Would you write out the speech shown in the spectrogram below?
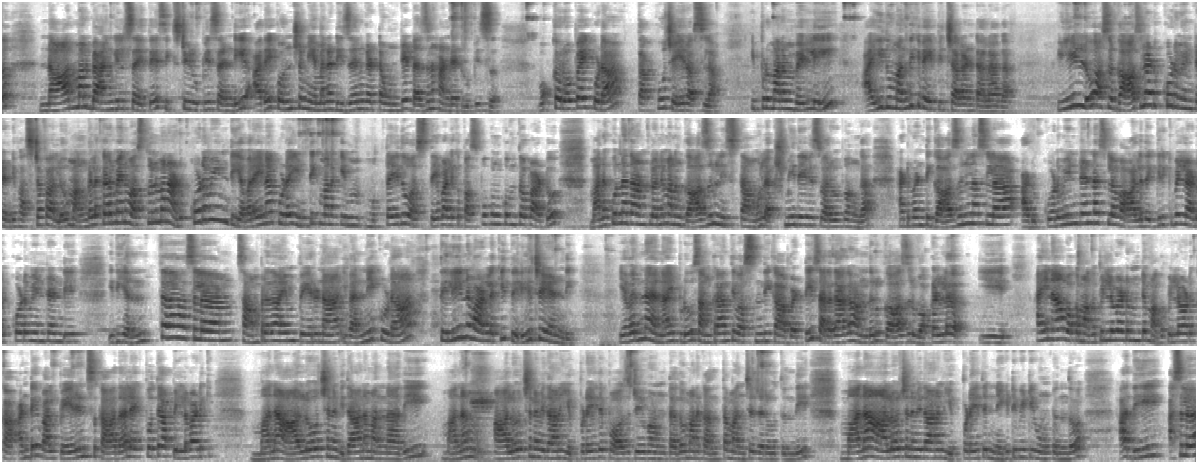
నార్మల్ బ్యాంగిల్స్ అయితే సిక్స్టీ రూపీస్ అండి. అదే కొంచెం ఏమైనా డిజైన్ గట్ట ఉంటే డజన్ హండ్రెడ్ రూపీస్. ఒక్క రూపాయి కూడా తక్కువ చేయరు అసలు. ఇప్పుడు మనం వెళ్ళి ఐదు మందికి వేయించాలంట అలాగా. వీళ్ళు అసలు గాజులు అడుక్కోవడం ఏంటండి? ఫస్ట్ ఆఫ్ ఆల్ మంగళకరమైన వస్తువులు మనం అడుక్కోవడం ఏంటి? ఎవరైనా కూడా ఇంటికి మనకి ముత్తైదు వస్తే వాళ్ళకి పసుపు కుంకుమతో పాటు మనకున్న దాంట్లోనే మనం గాజుల్ని ఇస్తాము లక్ష్మీదేవి స్వరూపంగా. అటువంటి గాజుల్ని అసలు అడుక్కోవడం ఏంటండి? అసలు వాళ్ళ దగ్గరికి వెళ్ళి అడుక్కోవడం ఏంటండి? ఇది ఎంత అసలు సాంప్రదాయం పేరున ఇవన్నీ కూడా తెలియని వాళ్ళకి తెలియచేయండి. ఎవరినైనా ఇప్పుడు సంక్రాంతి వస్తుంది కాబట్టి సరదాగా అందరూ గాజులు ఒకళ్ళ ఈ అయినా ఒక మగపిల్లవాడు ఉంటే మగపిల్లవాడు కా అంటే వాళ్ళ పేరెంట్స్ కాదా? లేకపోతే ఆ పిల్లవాడికి మన ఆలోచన విధానం అన్నది మనం ఆలోచన విధానం ఎప్పుడైతే పాజిటివ్గా ఉంటుందో మనకు అంత మంచి జరుగుతుంది. మన ఆలోచన విధానం ఎప్పుడైతే నెగిటివిటీ ఉంటుందో అది అసలు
